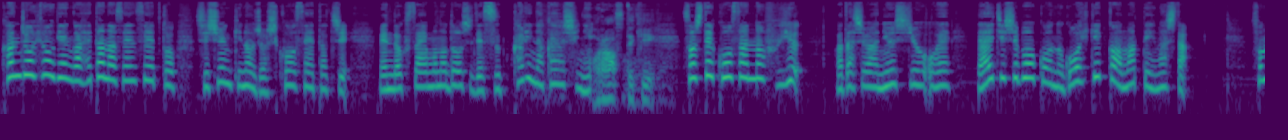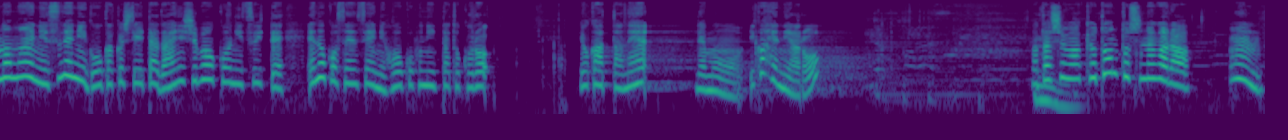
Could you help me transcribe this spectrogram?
感情表現が下手な先生と思春期の女子高生たち。めんどくさい者同士ですっかり仲良しに。あら素敵。そして高3の冬。私は入試を終え第一志望校の合否結果を待っていました。その前にすでに合格していた第二志望校についてえのこ先生に報告に行ったところよかったね。でも行かへんねやろ？私はきょとんとしながら、うん、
